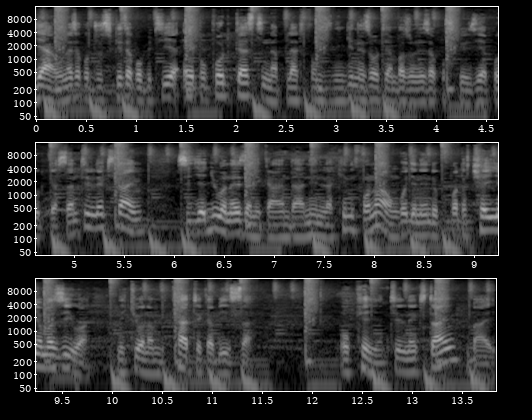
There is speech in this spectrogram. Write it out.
ya yeah, unaweza kutusikiliza kupitia apple podcast na platforms nyingine zote ambazo unaweza kusikilizia podcast. Until next time sijajua naweza nikaandaa nini lakini for now ngoja niende kupata chai ya maziwa nikiwa na mkate kabisa. Okay until next time bye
